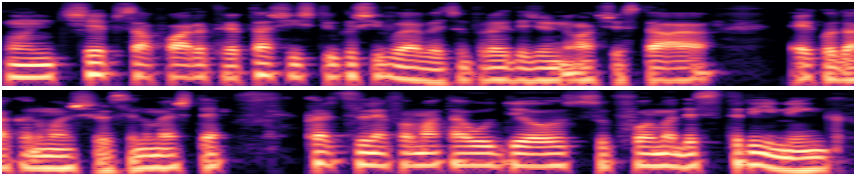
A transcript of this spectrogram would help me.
încep să apară treptat și știu că și voi aveți un proiect de genul acesta, Eco, dacă nu mă înșel, se numește, cărțile în format audio sub formă de streaming,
